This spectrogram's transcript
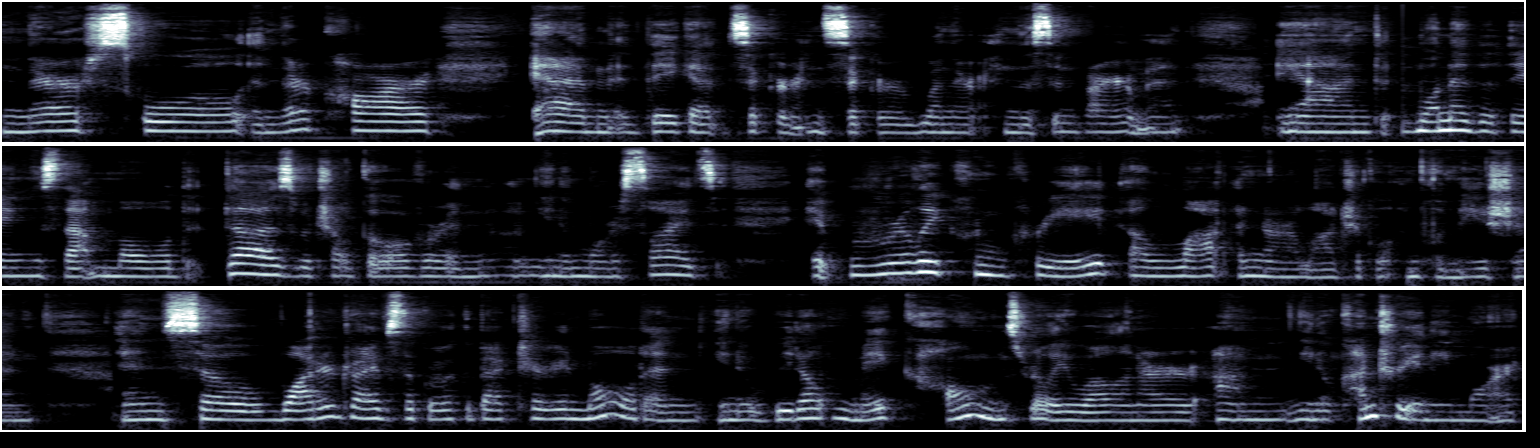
in their school, in their car, and they get sicker and sicker when they're in this environment. And one of the things that mold does, which I'll go over in you know more slides, it really can create a lot of neurological inflammation. And so water drives the growth of bacteria and mold. And, you know, we don't make homes really well in our, um, you know, country anymore.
